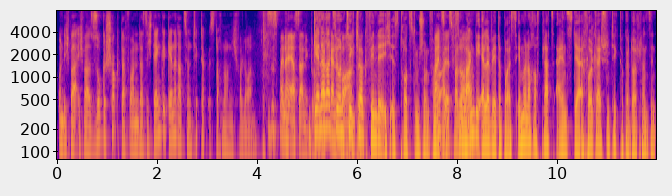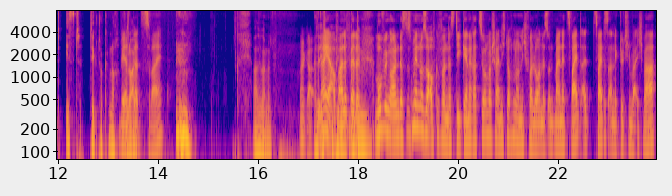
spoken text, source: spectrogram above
Und ich war, ich war so geschockt davon, dass ich denke, Generation TikTok ist doch noch nicht verloren. Das ist meine erste Anekdote. Generation. TikTok, finde ich, ist trotzdem schon verloren. Meinst du, ist verloren? Solange die Elevator Boys immer noch auf Platz 1 der erfolgreichsten TikToker Deutschlands sind, ist TikTok noch Wer ist verloren. Platz zwei? Also gar nicht. Egal. Also naja, auf alle Fälle. Moving on, das ist mir nur so aufgefallen, dass die Generation wahrscheinlich doch noch nicht verloren ist. Und meine zweit, äh, zweites Anekdötchen war, ich war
